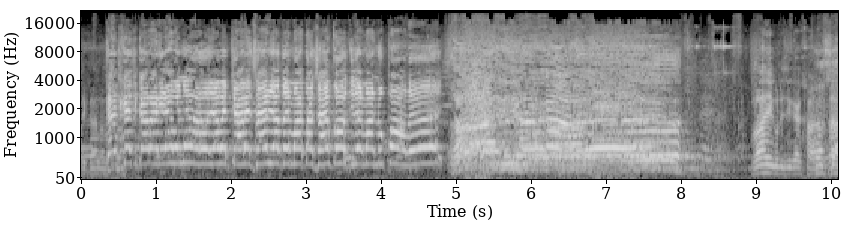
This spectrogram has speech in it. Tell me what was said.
ਦੁਕਾਨ ਗੱਜ ਗੱਜ ਕਰਾ ਗਿਆ ਬੰਨੇ ਹੋ ਜਾਵੇ ਚਾਰੇ ਸਾਹਿਬਜ਼ਾਦੇ ਮਾਤਾ ਸਾਹਿਬ ਕੌਰ ਜੀ ਦੇ ਮਨ ਨੂੰ ਭਾਵੇ। ਵਾਹਿਗੁਰੂ ਜੀ ਕਾ ਖਾਲਸਾ।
